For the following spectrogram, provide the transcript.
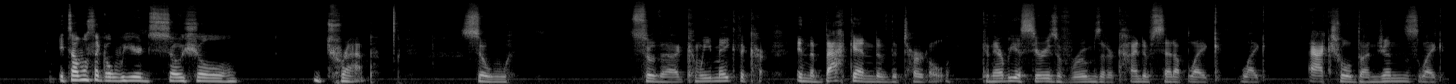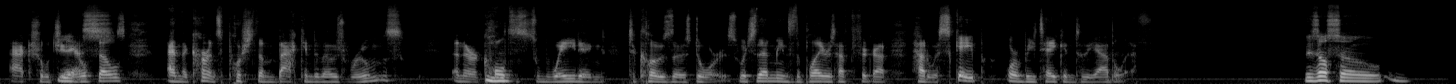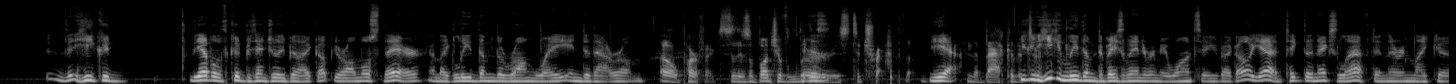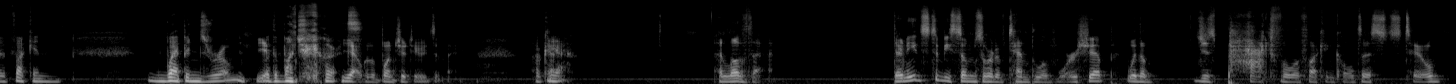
It's almost like a weird social trap. So so the can we make the in the back end of the turtle, can there be a series of rooms that are kind of set up like like actual dungeons, like actual jail Yes. cells and the currents push them back into those rooms? And there are Mhm. cultists waiting to close those doors, which then means the players have to figure out how to escape or be taken to the aboleth. There's also th- he could the aboleth could potentially be like, "Oh, you're almost there," and like lead them the wrong way into that room. Oh, perfect. So there's a bunch of lures to trap them Yeah, in the back of the you can he can lead them to basically any room he wants. And he'd be like, "Oh yeah, take the next left," and they're in like a fucking weapons room Yeah. with a bunch of cards. Yeah, with a bunch of dudes in there. Okay. Yeah. I love that. There needs to be some sort of temple of worship with a just packed full of fucking cultists too,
